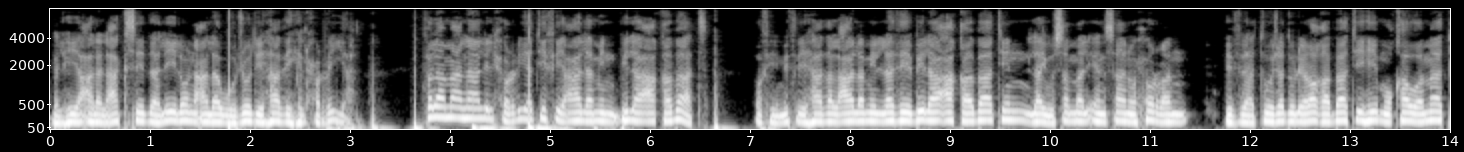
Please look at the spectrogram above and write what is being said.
بل هي على العكس دليل على وجود هذه الحرية. فلا معنى للحرية في عالم بلا عقبات وفي مثل هذا العالم الذي بلا عقبات لا يسمى الإنسان حرا إذ لا توجد لرغباته مقاومات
